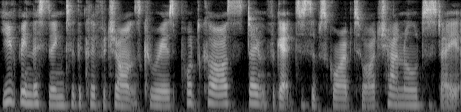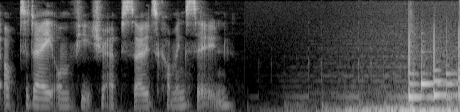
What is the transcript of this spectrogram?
You've been listening to the Clifford Chance Careers podcast. Don't forget to subscribe to our channel to stay up to date on future episodes coming soon thank you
